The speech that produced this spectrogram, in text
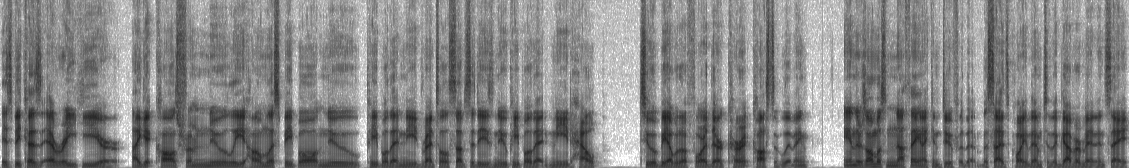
is because every year I get calls from newly homeless people, new people that need rental subsidies, new people that need help to be able to afford their current cost of living. And there's almost nothing I can do for them besides point them to the government and say,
